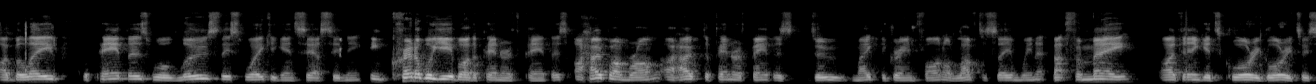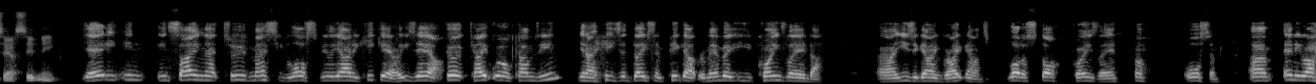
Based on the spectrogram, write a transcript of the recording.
I believe the Panthers will lose this week against South Sydney. Incredible year by the Penrith Panthers. I hope I'm wrong. I hope the Penrith Panthers do make the grand final. I'd love to see them win it. But for me, I think it's glory, glory to South Sydney. Yeah, in, in saying that too, massive loss. Viliame Kikau, he's out. Kurt Capewell comes in. You know, he's a decent pickup. Remember, he's a Queenslander. Uh, he's going great guns. A lot of stock, Queensland. awesome. Um, anyway,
